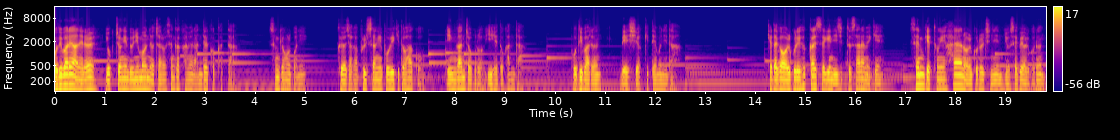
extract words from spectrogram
보디발의 아내를 욕정에 눈이 먼 여자로 생각하면 안 될 것 같다. 성경을 보니 그 여자가 불쌍해 보이기도 하고 인간적으로 이해도 간다. 보디발은 내시였기 때문이다. 게다가 얼굴이 흑갈색인 이집트 사람에게 샘 계통의 하얀 얼굴을 지닌 요셉의 얼굴은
